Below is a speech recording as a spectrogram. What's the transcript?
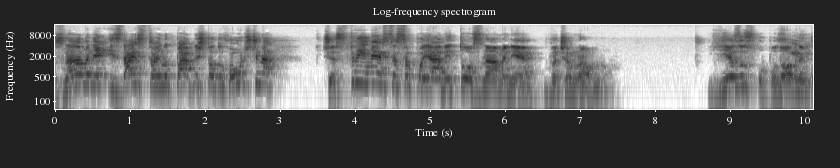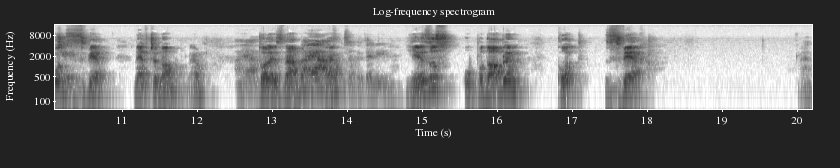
znamenje izdajstva in odpadništva duhovščina, čez tri mesece se pojavi to znamenje v Črnomlu. Jezus upodobljen kot zver, ne v Črnomlu. Ne? Ja. Tole znamenje. ja, Ne? Jezus upodobljen kot zver. Ne?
